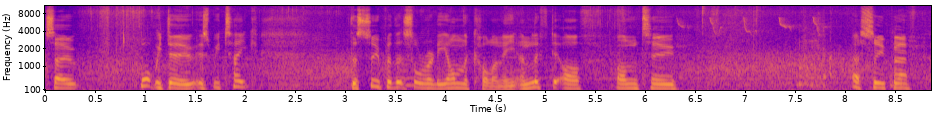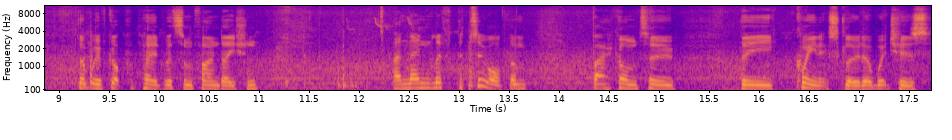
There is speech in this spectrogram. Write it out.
So what we do is we take the super that's already on the colony and lift it off onto a super that we've got prepared with some foundation and then lift the two of them back onto the queen excluder which is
